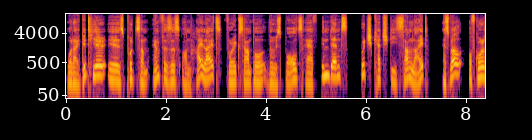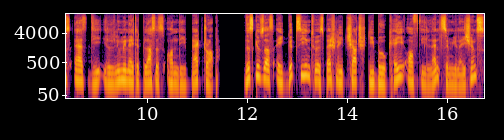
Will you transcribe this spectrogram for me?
What I did here is put some emphasis on highlights, for example those balls have indents which catch the sunlight, as well of course as the illuminated pluses on the backdrop. This gives us a good scene to especially judge the bokeh of the lens simulations,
